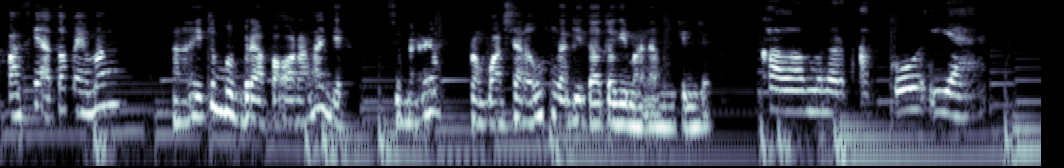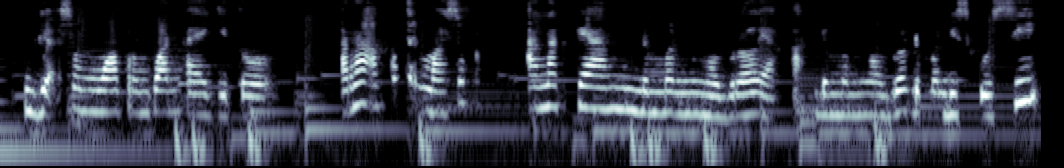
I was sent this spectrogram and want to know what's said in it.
apa sih atau memang uh, itu beberapa orang aja. Sebenarnya perempuan secara umum nggak gitu atau gimana mungkin Jo? Kalau menurut aku iya. Nggak semua perempuan kayak gitu. Karena aku termasuk anak yang demen ngobrol ya kak. Demen ngobrol demen diskusi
